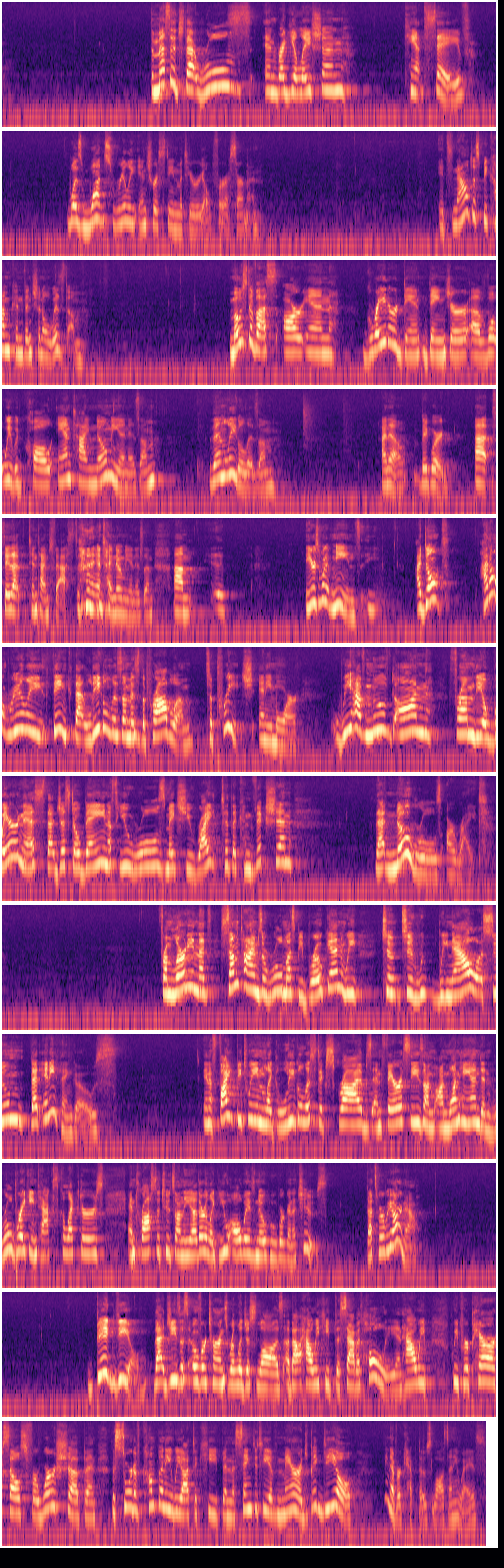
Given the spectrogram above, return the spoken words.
The message that rules and regulation can't save was once really interesting material for a sermon. It's now just become conventional wisdom. Most of us are in greater dan- danger of what we would call antinomianism than legalism. I know, big word. Uh, say that 10 times fast antinomianism. Um, here's what it means I don't, I don't really think that legalism is the problem to preach anymore. We have moved on from the awareness that just obeying a few rules makes you right to the conviction that no rules are right. From learning that sometimes a rule must be broken, we, to, to, we now assume that anything goes. In a fight between like legalistic scribes and Pharisees on, on one hand and rule breaking tax collectors and prostitutes on the other, like you always know who we're going to choose. That's where we are now. Big deal that Jesus overturns religious laws about how we keep the Sabbath holy and how we, we prepare ourselves for worship and the sort of company we ought to keep and the sanctity of marriage. Big deal. We never kept those laws, anyways.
